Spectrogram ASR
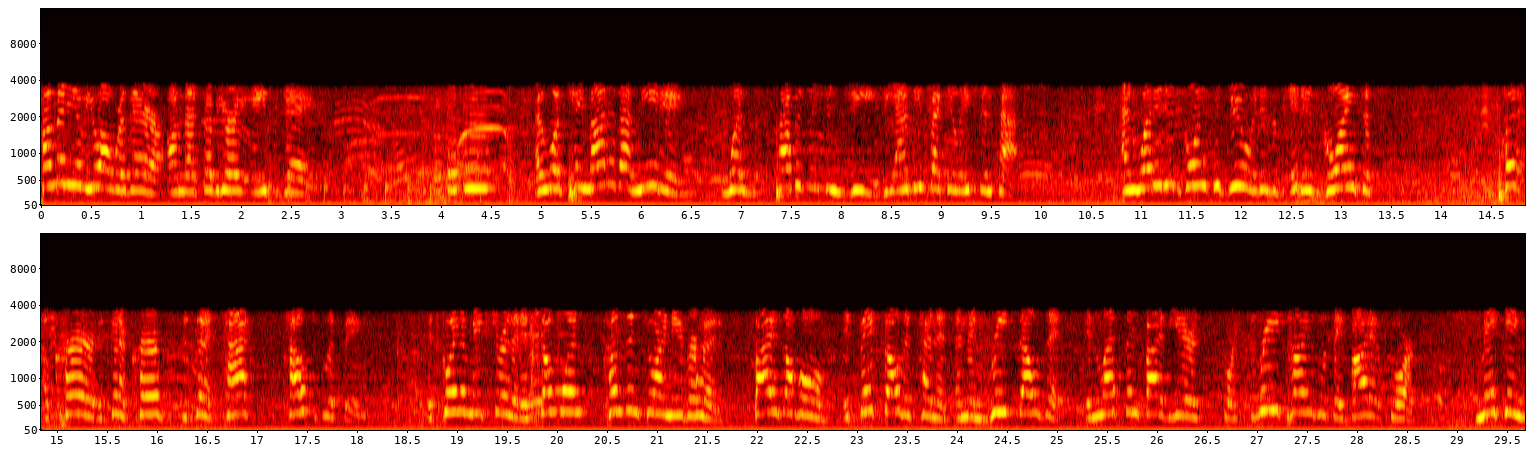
How many of you all were there on that February 8th day? And what came out of that meeting was Proposition G, the anti-speculation tax. And what it is going to do, it is it is going to put a curb, it's going to curb, it's going to tax house flipping. It's going to make sure that if someone comes into our neighborhood, buys a home, it evicts all the tenants, and then resells it in less than five years for three times what they bought it for, making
